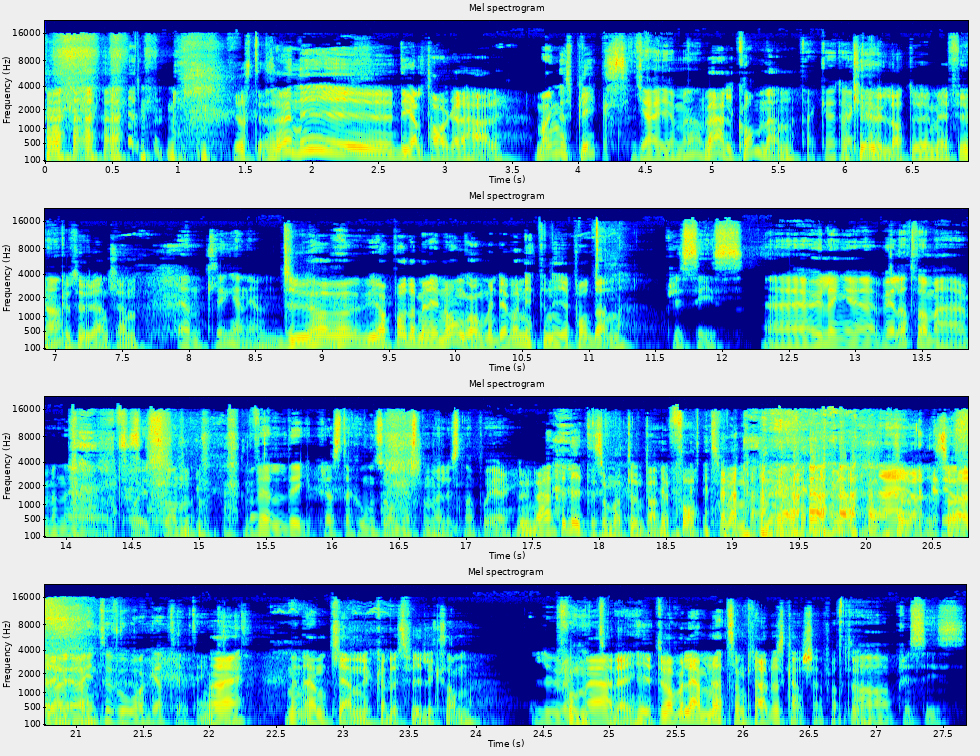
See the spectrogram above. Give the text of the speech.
Just det. Så är en ny deltagare här. Magnus Blix. Jajamän. Välkommen. Tackar, tackar. Kul att du är med i Fulkultur äntligen. Äntligen ja. Du har, vi har poddat med dig någon gång, men det var 99-podden. Precis. Eh, Jag har ju länge velat vara med här, men jag får ju sån väldig prestationsångest när man lyssnar på er. Du lät lite som att du inte hade fått. Men, Nej, så, så är jag, det jag, jag har inte. vågat helt enkelt. Nej, men äntligen lyckades vi liksom Lura få med dig hit. Det var väl ämnet som krävdes kanske? För att du, Ja, precis.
